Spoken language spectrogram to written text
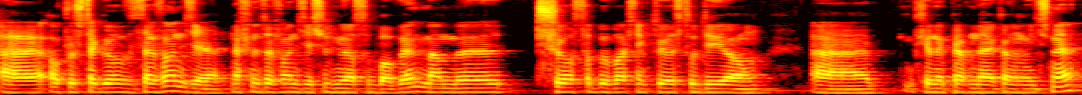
E, oprócz tego w zarządzie, naszym zarządzie siedmioosobowym mamy trzy osoby właśnie, które studiują e, kierunek prawno-ekonomiczny.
